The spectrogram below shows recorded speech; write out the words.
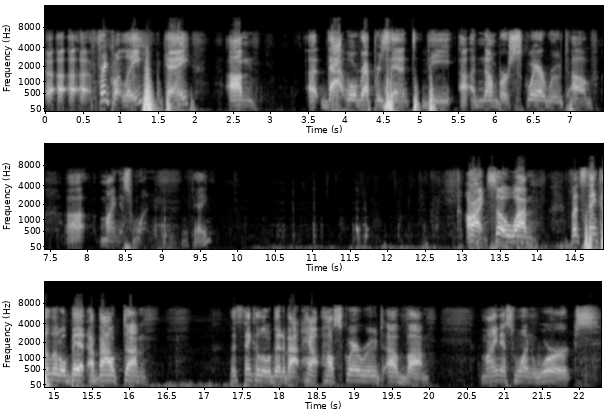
uh, uh, uh, frequently, okay, um, uh, that will represent the uh, number square root of uh, minus 1. Okay? All right, so um, let's think a little bit about um, let's think a little bit about how, how square root of um, minus 1 works.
